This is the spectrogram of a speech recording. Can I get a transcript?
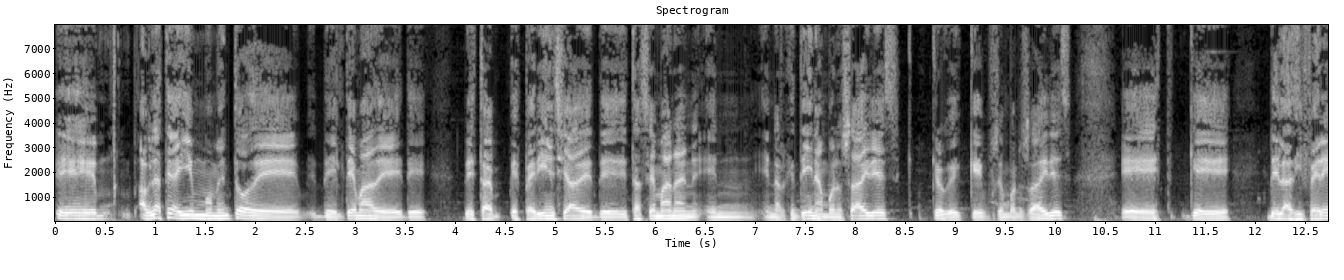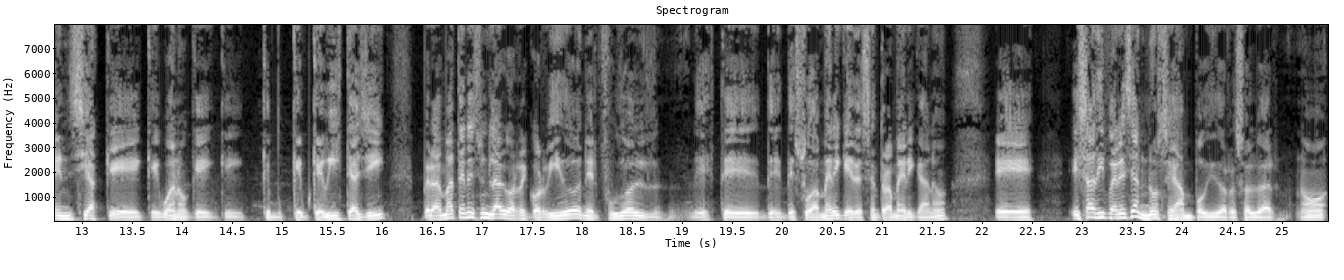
Eh, hablaste ahí un momento de, del tema de, de, esta experiencia de, esta semana en, en, Argentina, en Buenos Aires, creo que, que en Buenos Aires, eh, que de las diferencias que, que bueno, que, que, que, viste allí, pero además tenés un largo recorrido en el fútbol este, de, de Sudamérica y de Centroamérica, ¿no? Eh, esas diferencias no se han podido resolver, ¿no?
